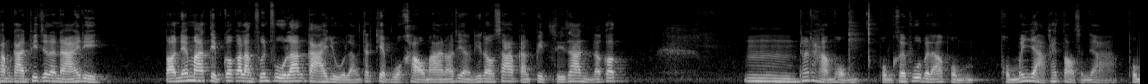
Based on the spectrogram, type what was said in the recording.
ทำการพิจารณาให้ดี ตอนนี้มาติบก็กำลังฟื้นฟูร่างกายอยู่หลังจากเจ็บหัวเข่ามาเนาะที่อย่างที่เราทราบกันปิดซีซั่นแล้วก็ อืม ถ้าถามผม ผมเคยพูดไปแล้ว ผมผมไม่อยากให้ต่อสัญญา ผม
